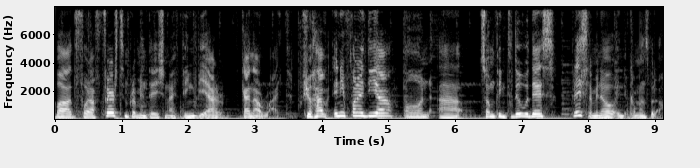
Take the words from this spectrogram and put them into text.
but for a first implementation I think they are kinda right. If you have any fun idea on uh, something to do with this, please let me know in the comments below.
